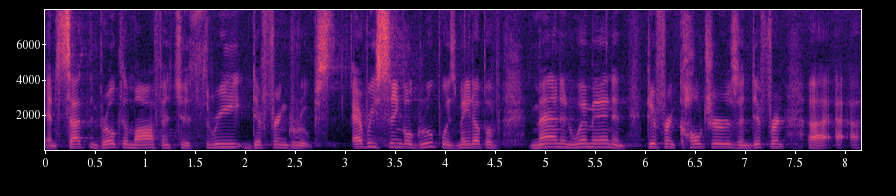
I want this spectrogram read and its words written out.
and set and broke them off into three different groups. Every single group was made up of men and women and different cultures and different uh, uh,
